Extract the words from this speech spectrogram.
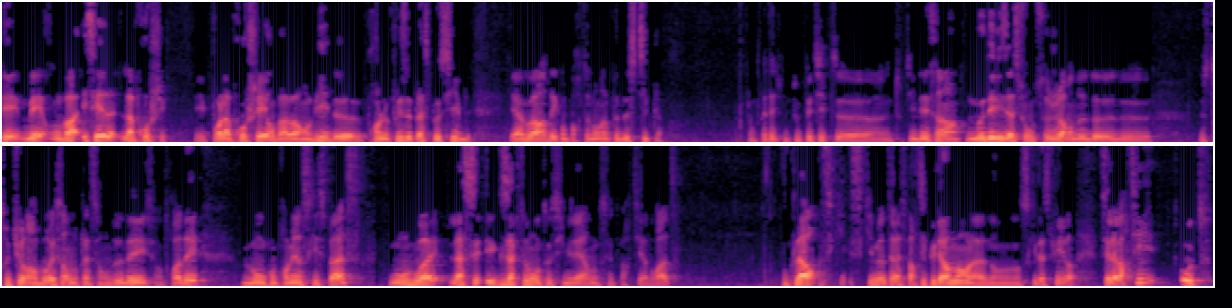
Mais on va essayer de l'approcher. Et pour l'approcher, on va avoir envie de prendre le plus de place possible et avoir des comportements un peu de ce type-là. Donc peut-être une toute petite, euh, un tout petit dessin, une modélisation de ce genre de, structure arborescente. Donc là, c'est en 2D et c'est en 3D. Mais bon, on comprend bien ce qui se passe on voit, là c'est exactement autosimilaire, donc cette partie à droite. Donc là, ce qui, m'intéresse particulièrement dans, ce qui va suivre, c'est la partie haute,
